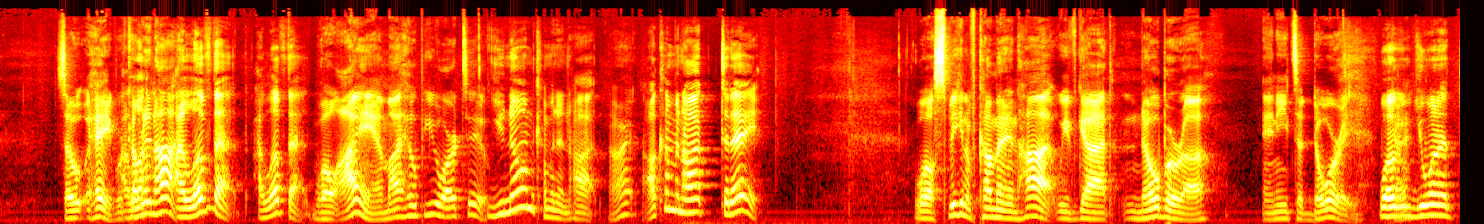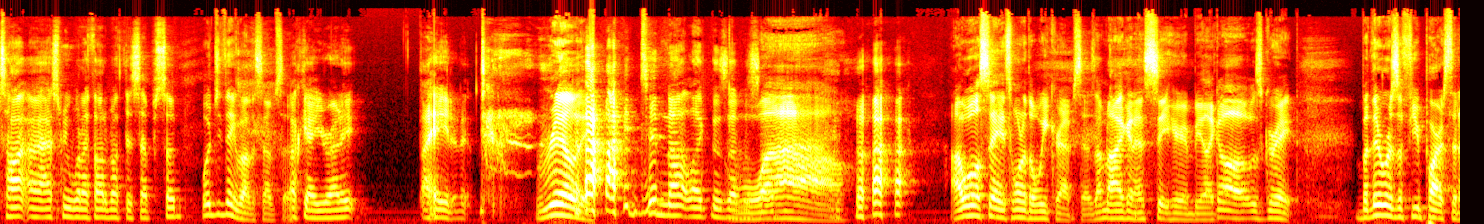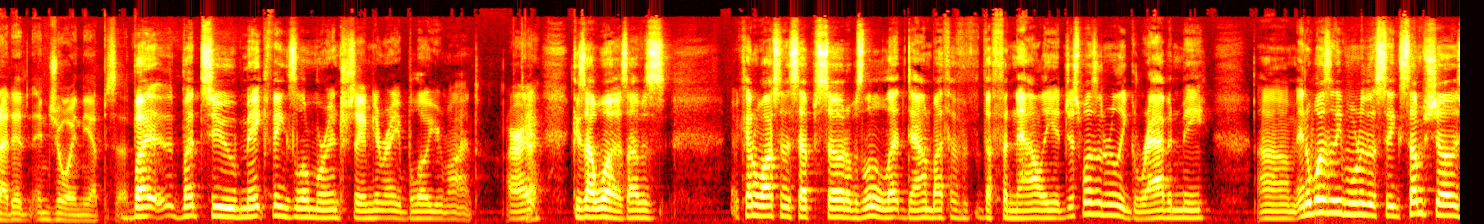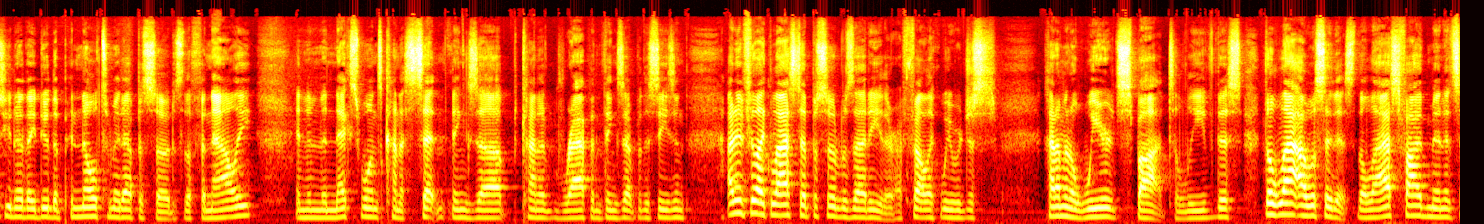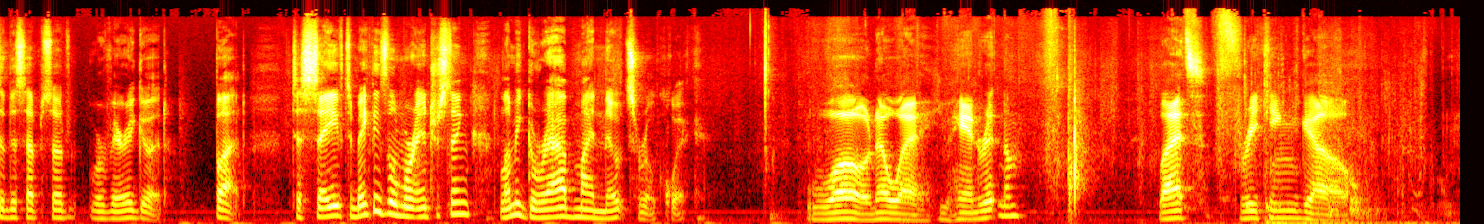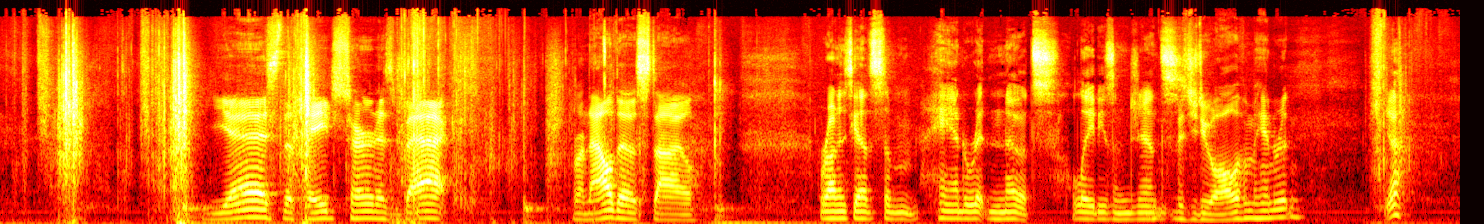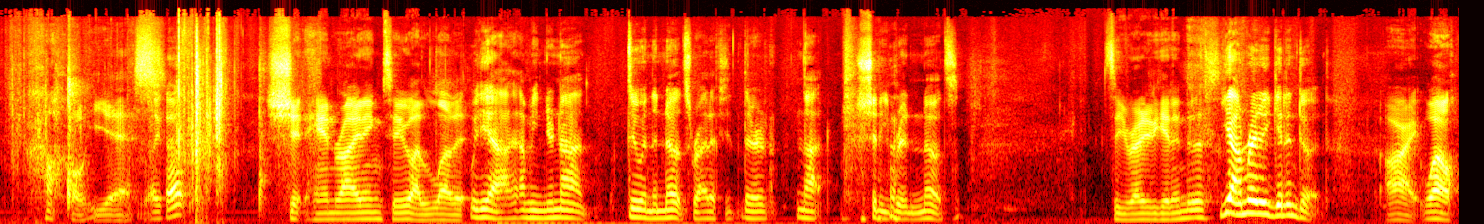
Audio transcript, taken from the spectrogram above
So hey, we're I coming lo- in hot. I love that. I love that. well, I am. I hope you are too. You know I'm coming in hot. All right. I'll come in hot today. Well, speaking of coming in hot, we've got Nobara and Itadori. Well, Okay. you want to ta- uh, ask me what I thought about this episode? What'd you think about this episode? Okay, you ready? I hated it. Really? I did not like this episode. wow. I will say it's one of the weaker episodes. I'm not gonna sit here and be like, "Oh, it was great," but there was a few parts that I did enjoy in the episode. But but to make things a little more interesting, I'm getting ready to blow your mind. All right, Okay. because I was I was kind of watching this episode. I was a little let down by the, the finale. It just wasn't really grabbing me. Um, and it wasn't even one of those things. Some shows, you know, they do the penultimate episode, it's the finale, and then the next one's kind of setting things up, kind of wrapping things up for the season. I didn't feel like last episode was that either. I felt like we were just kind of in a weird spot to leave this. The la- I will say this: the last five minutes of this episode were very good, but to save to make things a little more interesting, let me grab my notes real quick. Whoa, no way! You handwritten them? Let's freaking go! Yes, the page turn is back, Ronaldo style. Ronnie's got some handwritten notes, ladies and gents. Did you do all of them handwritten? Yeah, Oh yes. like that. Shit handwriting too. I love it. Well, yeah, I mean, you're not doing the notes right if they're not shitty written notes. So you ready to get into this? Yeah, I'm ready to get into it. All right. Well,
